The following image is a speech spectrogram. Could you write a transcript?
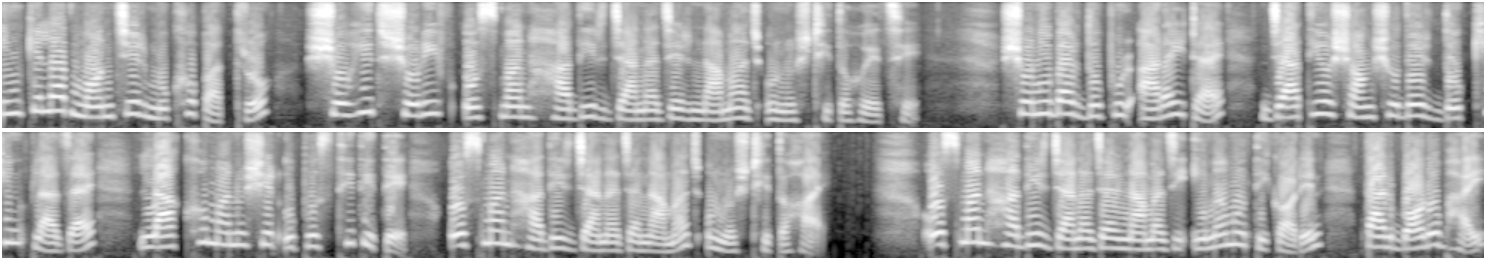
ইনকেলাব মঞ্চের মুখপাত্র শহীদ শরীফ ওসমান হাদির জানাজের নামাজ অনুষ্ঠিত হয়েছে। শনিবার দুপুর আড়াইটায় জাতীয় সংসদের দক্ষিণ প্লাজায় লাখো মানুষের উপস্থিতিতে ওসমান হাদির জানাজা নামাজ অনুষ্ঠিত হয়। ওসমান হাদির জানাজার নামাজি ইমামতি করেন তার বড় ভাই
